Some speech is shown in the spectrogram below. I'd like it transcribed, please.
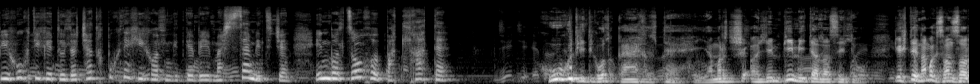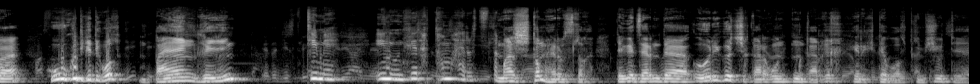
би хүүхдийнхээ төлөө чадах бүхнээ хийх болно гэдгээ би маш сайн мэдж байна. Энэ бол 100% баталгаатай. Хүүхэд гэдэг бол гайхалтай. Ямар ч олимпийн медалаас илүү. Гэхдээ намайг сонсоорой. Хүүхэд гэдэг бол байнгын Тийм ээ. Энэ үнэхээр том хариуцлага. маш том хариуцлага. Тэгээ заримдаа өөрийгөө ч гаргуунд нь гаргах хэрэгтэй болдго юм шүү дээ.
